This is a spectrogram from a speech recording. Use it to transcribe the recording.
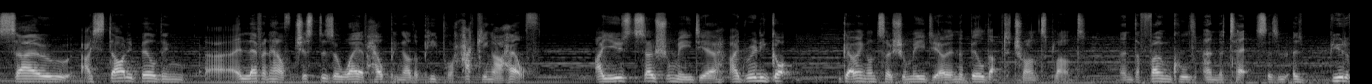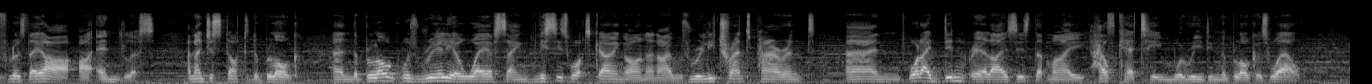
So I started building uh, 11 Health just as a way of helping other people hacking our health. I used social media. I'd really got going on social media in the build up to transplant. And the phone calls and the texts, as, as beautiful as they are, are endless. And I just started a blog. And the blog was really a way of saying, this is what's going on. And I was really transparent. And what I didn't realize is that my healthcare team were reading the blog as well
